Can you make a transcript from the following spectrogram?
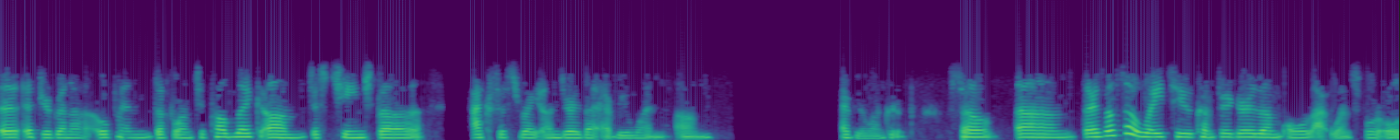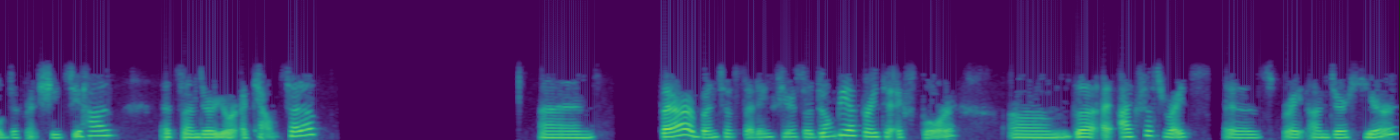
uh, if you're going to open the form to public, um, just change the access right under the everyone, um, everyone group. So um, there's also a way to configure them all at once for all different sheets you have. It's under your account setup. And there are a bunch of settings here, so don't be afraid to explore. Um, the access rights is right under here.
